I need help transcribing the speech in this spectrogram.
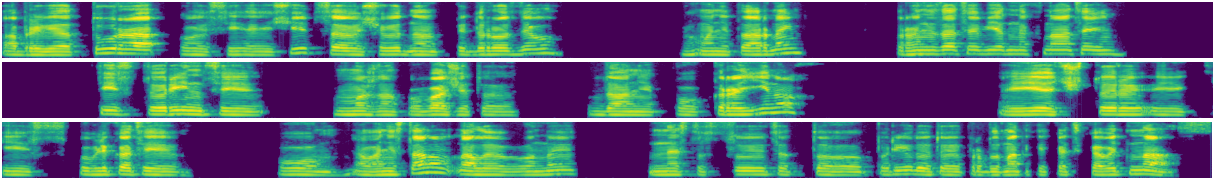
Абревіатура OCHE – це, очевидно, підрозділ гуманітарний Організації Об'єднаних Націй. В цій сторінці можна побачити дані по країнах. Є чотири якісь публікації по Афганістану, але вони не стосуються того періоду, тої проблематики, яка цікавить нас.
